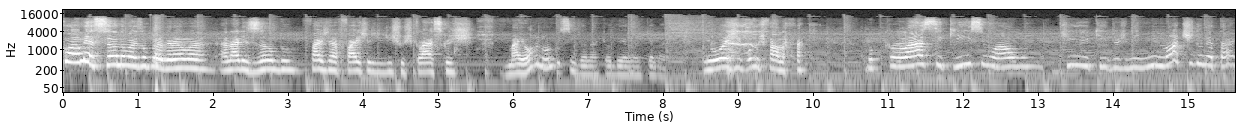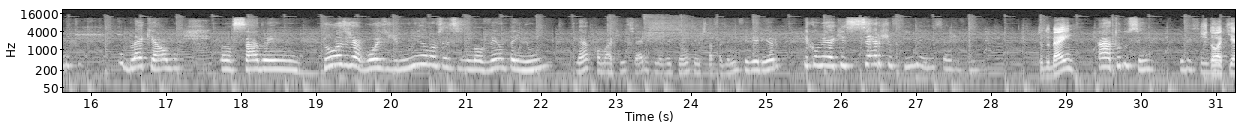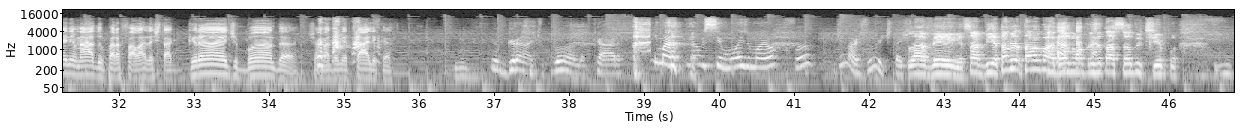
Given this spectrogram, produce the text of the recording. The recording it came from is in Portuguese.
Começando mais um programa analisando faixa a faixa de discos clássicos. Maior nome possível, né? Que eu dei aqui agora. E hoje vamos falar do classiquíssimo álbum de, que, dos meninotes do Metallica, o Black Album, lançado em 12 de agosto de 1991, né? Como aqui, Sérgio, 91, que a gente está fazendo em fevereiro. E comigo aqui, Sérgio Filho. aí, Sérgio Filho? Tudo bem? Ah, tudo sim. Tudo sim. Estou aqui animado para falar desta grande banda chamada Metallica. Grande banda, cara. E Matheus Simões, o maior fã de Lars Ulrich da Lá veio, sabia. Tava, tava aguardando uma apresentação do tipo.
